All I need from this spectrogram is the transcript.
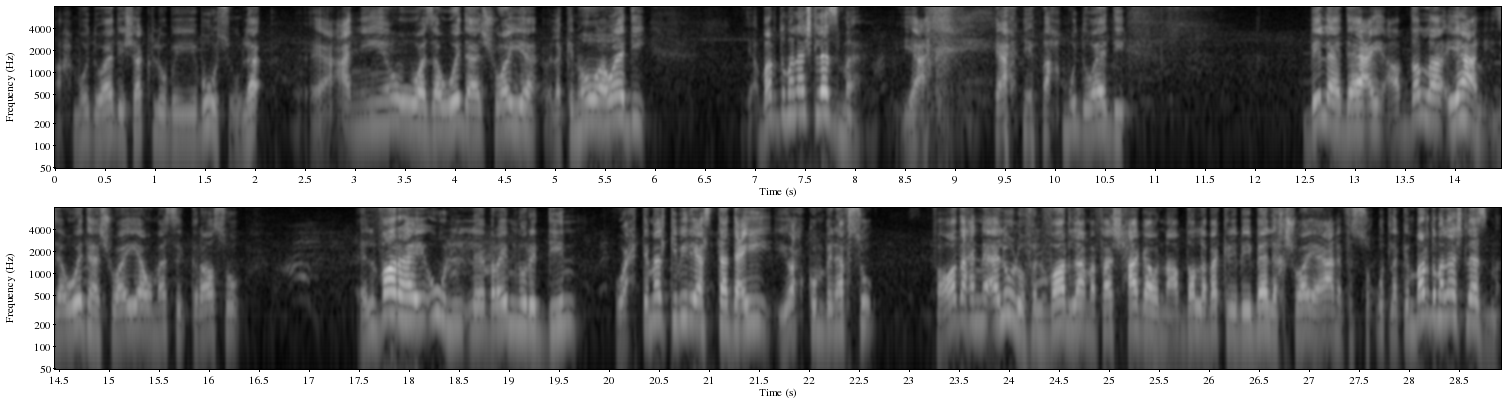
محمود وادي شكله بيبوسه لا يعني هو زودها شوية لكن هو وادي برضه ملاش لازمة. يعني يعني محمود وادي بلا داعي. عبد الله يعني زودها شوية وماسك راسه. الفار هيقول لإبراهيم نور الدين واحتمال كبير يستدعيه يحكم بنفسه. فواضح إن قالوا له في الفار لا ما فيهاش حاجة وإن عبد الله بكري بيبالغ شوية يعني في السقوط لكن برضه ملهاش لازمة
